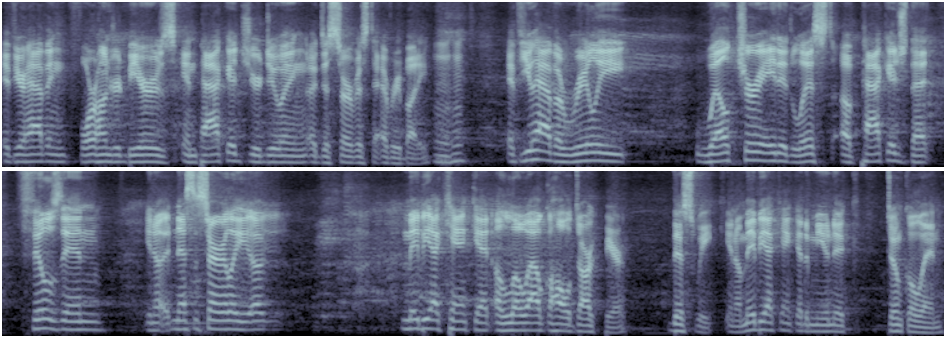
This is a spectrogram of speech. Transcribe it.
if you're having 400 beers in package, you're doing a disservice to everybody. If you have a really well curated list of package that fills in, you know, necessarily. Uh, maybe I can't get a low alcohol dark beer this week. You know, maybe I can't get a Munich Dunkel in,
